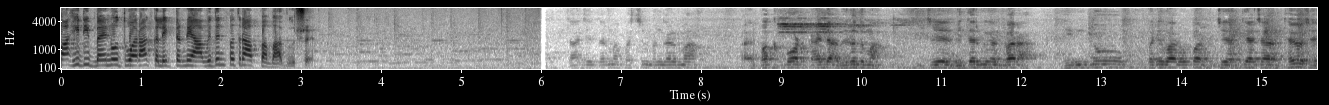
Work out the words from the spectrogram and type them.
વાહિની બહેનો દ્વારા કલેક્ટરને આવેદનપત્ર આપવામાં આવ્યું છે. તાજેતરમાં પશ્ચિમ બંગાળમાં વક્ફ બોર્ડ કાયદા વિરુદ્ધમાં જે વિધર્મીઓ દ્વારા હિન્દુ પરિવાર ઉપર જે અત્યાચાર થયો છે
